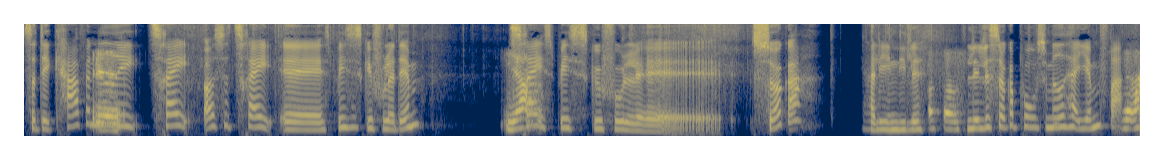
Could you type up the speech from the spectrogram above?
Så det er kaffe ned øh. i, tre, også tre øh, spiseskefulde af dem. Ja. Tre spiseskefulde øh, sukker. Jeg har lige en lille, lille sukkerpose med her hjemmefra. Ja.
